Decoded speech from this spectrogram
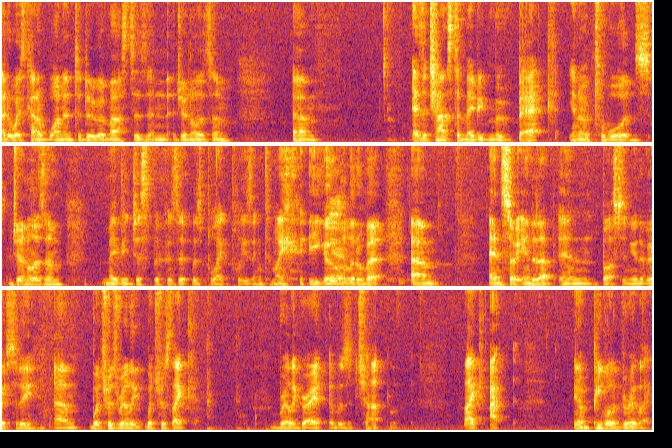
I'd always kind of wanted to do a master's in journalism um, as a chance to maybe move back you know towards journalism maybe just because it was like pleasing to my ego Yeah. a little bit um, and so ended up in Boston University um, which was really which was like really great it was a chance like I you know people are very like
